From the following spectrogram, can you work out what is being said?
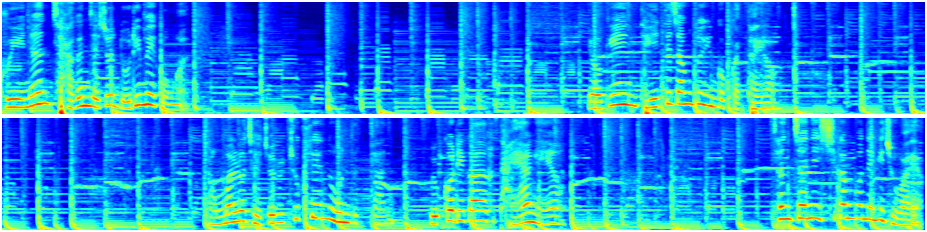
구위는 작은 제주 놀이매공원. 여긴 데이트 장소인 것 같아요. 정말로 제주를 축소해 놓은 듯한 볼거리가 다양해요. 천천히 시간 보내기 좋아요.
